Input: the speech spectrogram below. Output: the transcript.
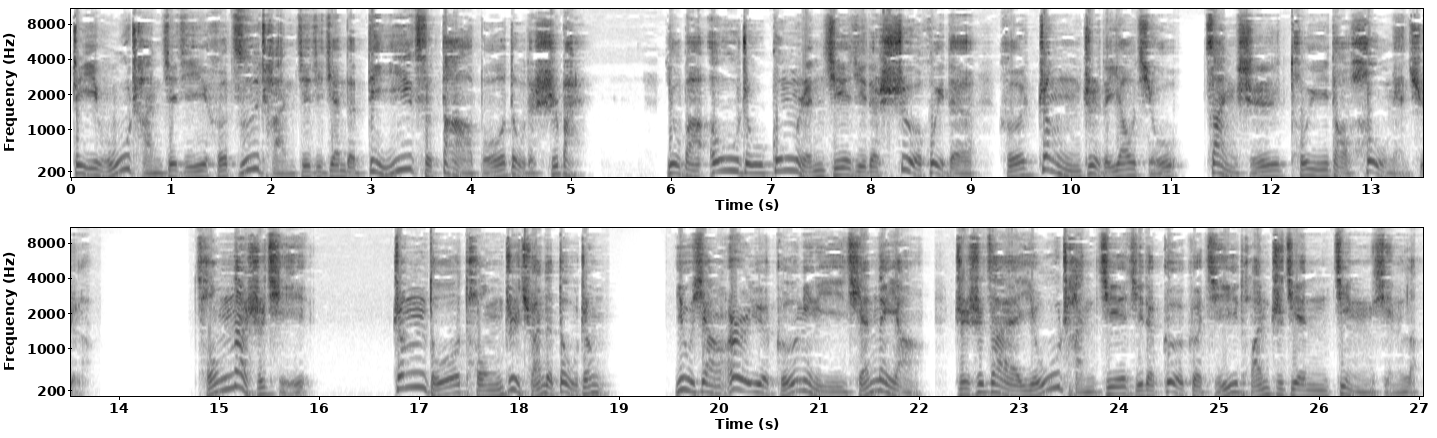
这一无产阶级和资产阶级间的第一次大搏斗的失败。又把欧洲工人阶级的社会的和政治的要求暂时推到后面去了。从那时起，争夺统治权的斗争，又像二月革命以前那样，只是在有产阶级的各个集团之间进行了。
